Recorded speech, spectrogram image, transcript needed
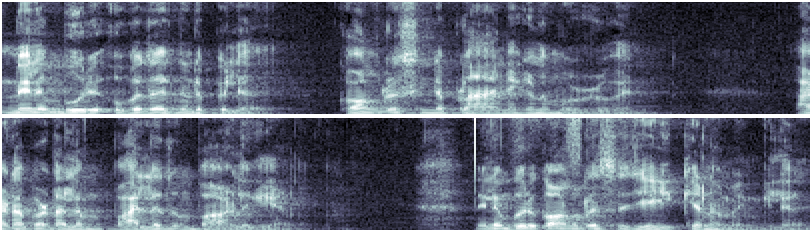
നിലമ്പൂർ ഉപതെരഞ്ഞെടുപ്പിൽ കോൺഗ്രസിന്റെ പ്ലാനുകൾ മുഴുവൻ അടപടലം പലതും പാളുകയാണ്. നിലമ്പൂർ കോൺഗ്രസ് ജയിക്കണമെങ്കിൽ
